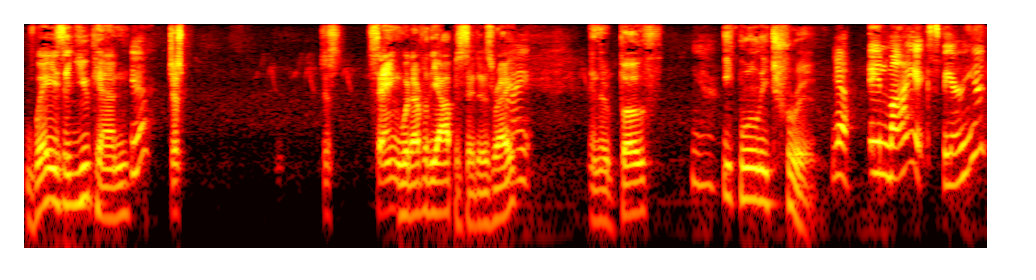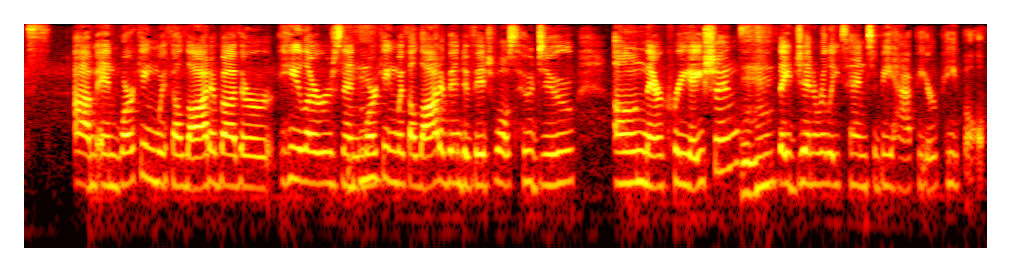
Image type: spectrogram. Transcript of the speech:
ways than you can Yeah. just just saying whatever the opposite is right, Right. and they're both Yeah. equally true Yeah. in my experience, um, in working with a lot of other healers Mm-hmm. and working with a lot of individuals who do own their creations, Mm-hmm. they generally tend to be happier people.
